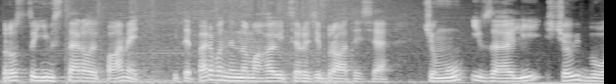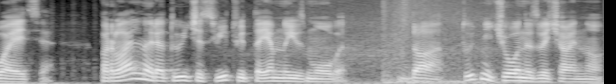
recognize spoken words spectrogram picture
Просто їм стерли пам'ять, і тепер вони намагаються розібратися, чому і взагалі що відбувається, паралельно рятуючи світ від таємної змови. Да, тут нічого незвичайного,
